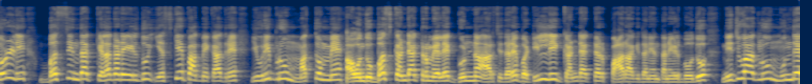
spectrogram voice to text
ತೊಳ್ಳಿ ಬಸ್ಸಿಂದ ಕೆಳಗಡೆ ಇಳಿದು ಎಸ್ಕೇಪ್ ಆಗ್ಬೇಕಾದ್ರೆ ಇವರಿಬ್ರು ಮತ್ತೊಮ್ಮೆ ಆ ಒಂದು ಬಸ್ ಕಂಡಕ್ಟರ್ ಮೇಲೆ ಗುಂಡ್ನ ಆರಿಸಿದ್ದಾರೆ ಬಟ್ ಇಲ್ಲಿ ಕಂಡಕ್ಟರ್ ಪಾರಾಗಿದ್ದಾನೆ ಅಂತಾನೆ ಹೇಳ್ಬಹುದು ನಿಜವಾಗ್ಲೂ ಮುಂದೆ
